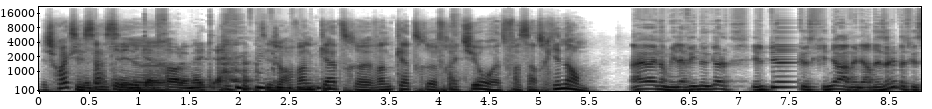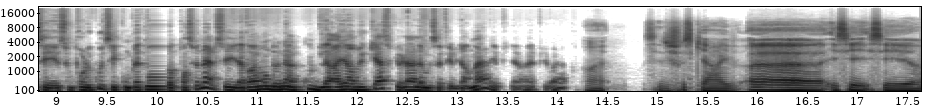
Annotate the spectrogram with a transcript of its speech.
Mais je crois que c'est ça, c'est est mis euh, 4 heures, le mec. c'est genre 24, euh, 24 fractures. Enfin, c'est un truc énorme. Ah ouais, non, mais il avait une gueule. Et le pire, c'est que Skriniar avait l'air désolé, parce que c'est, pour le coup, c'est complètement intentionnel. C'est, il a vraiment donné un coup de l'arrière du casque, là, là où ça fait bien mal, et puis, euh, et puis voilà. C'est des choses qui arrivent. Euh, et c'est. c'est, euh,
